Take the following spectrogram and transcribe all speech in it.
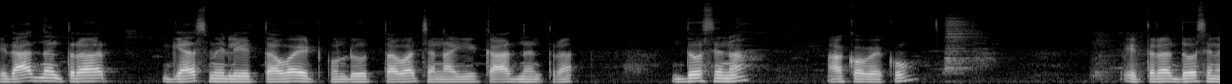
ಇದಾದ ನಂತರ ಗ್ಯಾಸ್ ಮೇಲೆ ತವ ಇಟ್ಕೊಂಡು, ತವ ಚೆನ್ನಾಗಿ ಕಾದ ನಂತರ ದೋಸೆನ ಹಾಕ್ಕೋಬೇಕು ಈ ಥರ ದೋಸೆನ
